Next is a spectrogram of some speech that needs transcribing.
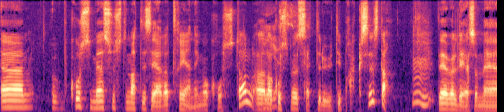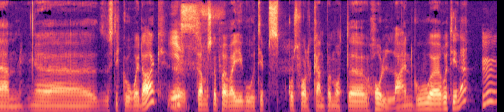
eh, hvordan vi systematiserer trening og kosthold, eller Yes. hvordan vi setter det ut i praksis, da. Mm. Det er vel det som er uh, stikkordet i dag. eh, Yes. der vi skal prøve å gi gode tips hvordan folk kan på en måte holde en god rutine. rutine.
